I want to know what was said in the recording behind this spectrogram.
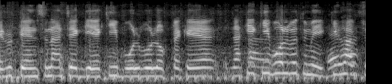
একটু টেনশন আছে, গিয়ে কি বলব লোকটাকে? নাকি কি বলবে তুমি? কি ভাবছ?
